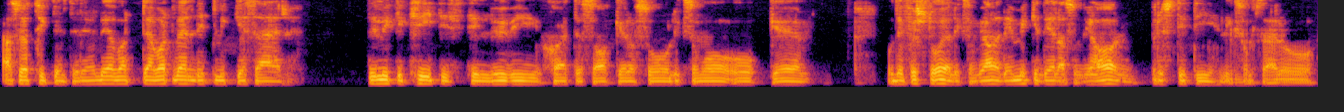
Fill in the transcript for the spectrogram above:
Alltså jag tycker inte det. Det har varit, det har varit väldigt mycket så här... Det är mycket kritiskt till hur vi sköter saker och så. Liksom, och, och eh, och det förstår jag. Liksom. Ja, det är mycket delar som vi har brustit i. Liksom, så här, och,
